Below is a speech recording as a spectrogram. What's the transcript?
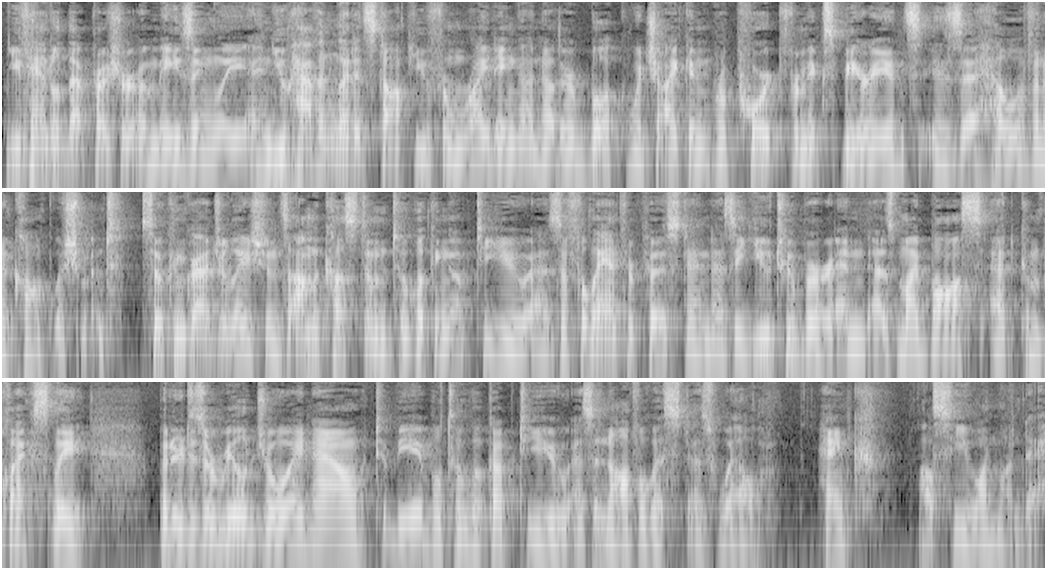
You've handled that pressure amazingly, and you haven't let it stop you from writing another book, which I can report from experience is a hell of an accomplishment. So congratulations. I'm accustomed to looking up to you as a philanthropist and as a YouTuber and as my boss at Complexly, but it is a real joy now to be able to look up to you as a novelist as well. Hank, I'll see you on Monday.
